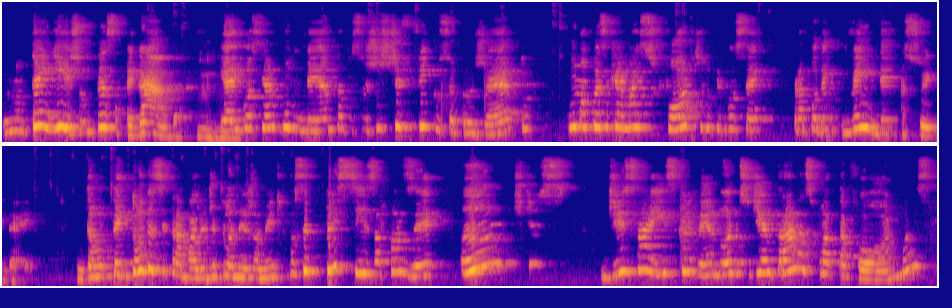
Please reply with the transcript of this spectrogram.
não, tem isso, não tem essa pegada? Uhum. E aí você argumenta, você justifica o seu projeto com uma coisa que é mais forte do que você para poder vender a sua ideia. Então, tem todo esse trabalho de planejamento que você precisa fazer antes de sair escrevendo, antes de entrar nas plataformas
